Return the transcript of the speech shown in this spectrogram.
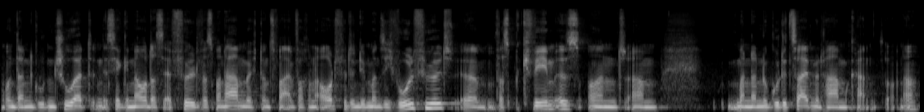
und dann einen guten Schuh hat, dann ist ja genau das erfüllt, was man haben möchte. Und zwar einfach ein Outfit, in dem man sich wohlfühlt, äh, was bequem ist und ähm, man dann eine gute Zeit mit haben kann. So, ne?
